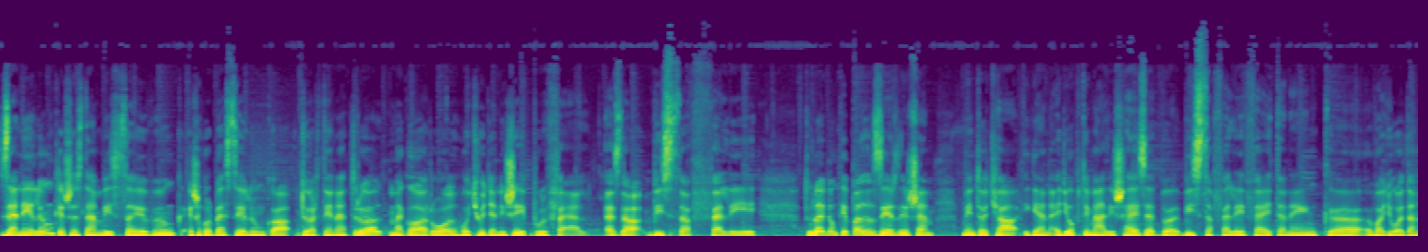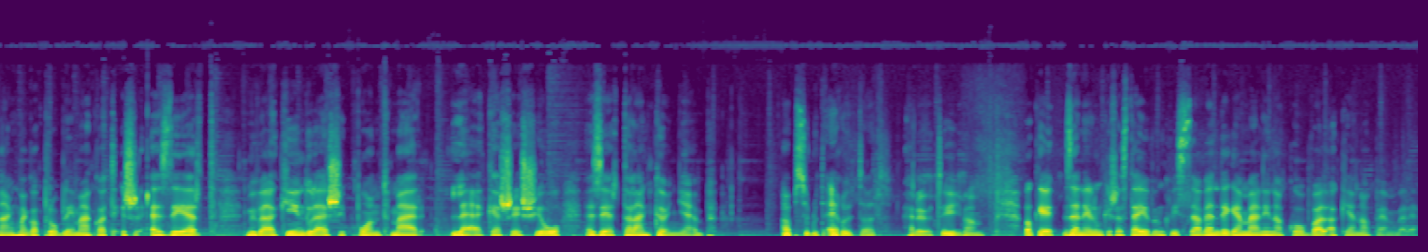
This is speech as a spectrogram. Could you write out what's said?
Zenélünk, és aztán visszajövünk, és akkor beszélünk a történetről, meg arról, hogy hogyan is épül fel ez a visszafelé Tulajdonképpen az az érzésem, mint hogyha igen, egy optimális helyzetből visszafelé fejtenénk, vagy oldanánk meg a problémákat, és ezért, mivel a kiindulási pont már lelkes és jó, ezért talán könnyebb. Abszolút erőt ad. Erőt, így van. Oké, okay, zenélünk, és aztán jövünk vissza a vendégemmel, Nina Kovval, aki a napembere.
